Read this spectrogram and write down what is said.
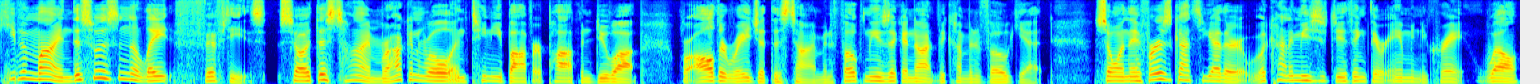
keep in mind, this was in the late 50s. So at this time, rock and roll and teeny bopper pop and doo wop were all the rage at this time, and folk music had not become in vogue yet. So when they first got together, what kind of music do you think they were aiming to create? Well,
